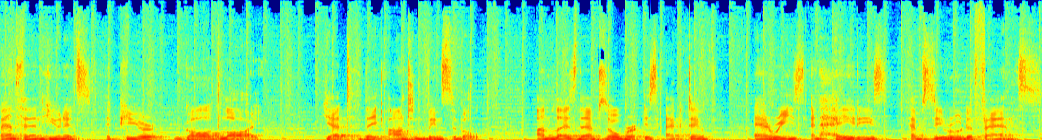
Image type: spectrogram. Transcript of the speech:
Pantheon units appear godlike, yet they aren't invincible. Unless the Absorber is active, Ares and Hades have zero defense.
